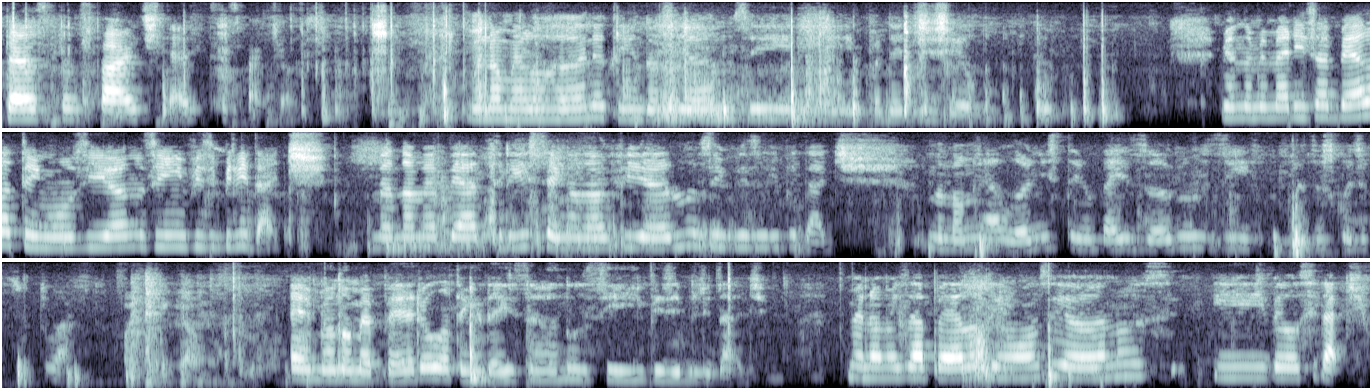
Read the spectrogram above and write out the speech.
teletransporte, acho. Meu nome é Lohana, eu tenho 12 anos e poder de gelo. Meu nome é Maria Isabela, tenho 11 anos e invisibilidade. Meu nome é Beatriz, tenho nove anos e invisibilidade. Meu nome é Alanis, tenho 10 anos e fazer as coisas flutuar. Legal. É, meu nome é Pérola, tenho 10 anos e invisibilidade. Meu nome é Isabela, tenho 11 anos e velocidade.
